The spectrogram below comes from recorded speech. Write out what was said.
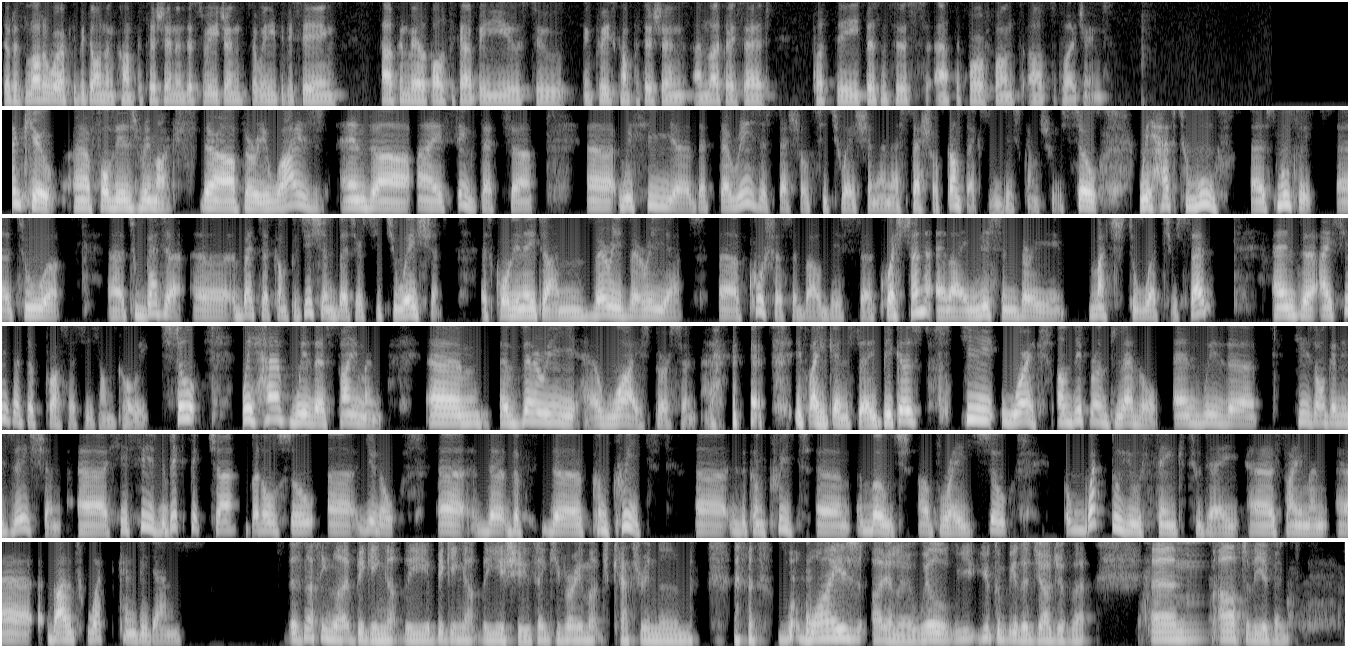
So there's a lot of work to be done in competition in this region. So we need to be seeing how can Rail Baltica be used to increase competition and, like I said, put the businesses at the forefront of supply chains. Thank you uh, for these remarks. They are very wise, and uh, I think that uh, uh we see uh, that there is a special situation and a special context in this country. So we have to move uh, smoothly to to better better competition, better situation. As coordinator, I'm very very cautious about this question, and I listen very much to what you said and uh, I see that the process is ongoing. So we have with Simon um, a very uh, wise person, if I can say, because he works on different level and with uh, his organization, uh, he sees the big picture, but also, uh, you know, uh, the, the, the concrete, the concrete um, mode of rail. So what do you think today, Simon, about what can be done? There's nothing like bigging up the bigging up the issue. Thank you very much, Catherine. Um, wise, I don't know. Will you, you, can be the judge of that um, after the event.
